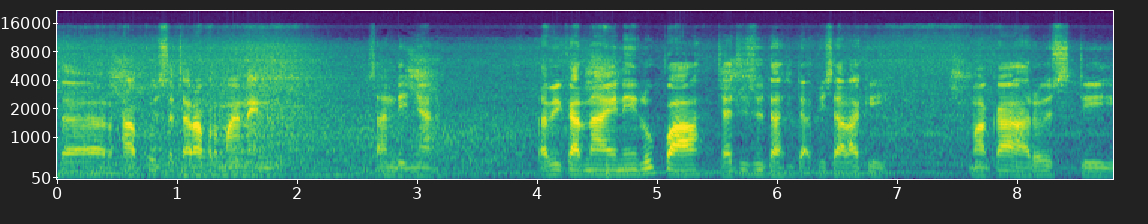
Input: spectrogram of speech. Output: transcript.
terhapus secara permanen sandinya. Tapi karena ini lupa jadi sudah tidak bisa lagi. Maka harus di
